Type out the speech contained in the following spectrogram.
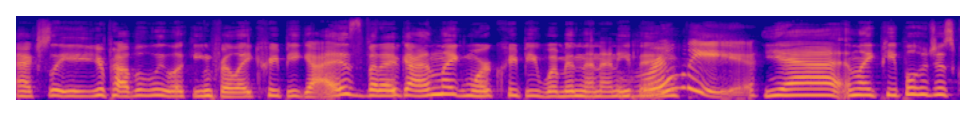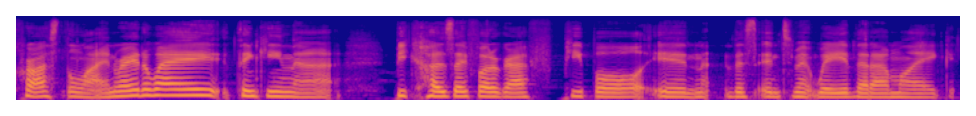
Actually, you're probably looking for like creepy guys, but I've gotten like more creepy women than anything. Really? Yeah. And like people who just cross the line right away, thinking that because I photograph people in this intimate way that I'm like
